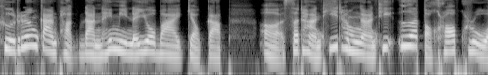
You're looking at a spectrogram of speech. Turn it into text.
คือเรื่องการผลักดันให้มีนโยบายเกี่ยวกับสถานที่ทำงานที่เอื้อต่อครอบครัว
